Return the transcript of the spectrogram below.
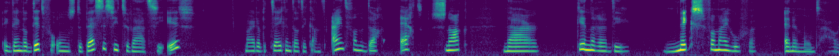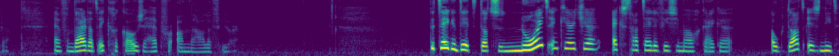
Ik denk dat dit voor ons de beste situatie is. Maar dat betekent dat ik aan het eind van de dag echt snak naar kinderen die niks van mij hoeven en hun mond houden. En vandaar dat ik gekozen heb voor anderhalf uur. Betekent dit dat ze nooit een keertje extra televisie mogen kijken? Ook dat is niet,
